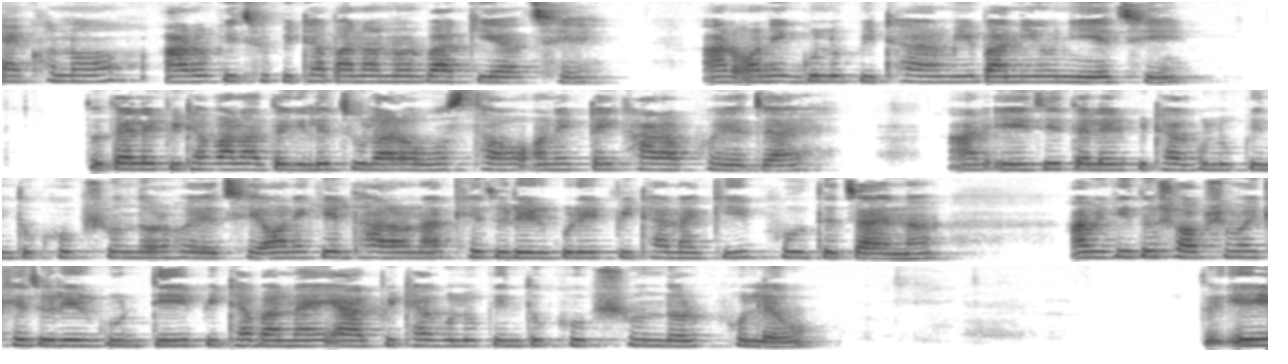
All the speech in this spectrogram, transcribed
এখনও আরও কিছু পিঠা বানানোর বাকি আছে। আর অনেকগুলো পিঠা আমি বানিয়েও নিয়েছি। তো তেলের পিঠা বানাতে গেলে চুলার অবস্থাও অনেকটাই খারাপ হয়ে যায়। আর এই যে তেলের পিঠাগুলো কিন্তু খুব সুন্দর হয়েছে। অনেকের ধারণা খেজুরের গুড়ের পিঠা নাকি ফুলতে চায় না। আমি কিন্তু সবসময় খেজুরের গুড় দিয়েই পিঠা বানাই, আর পিঠাগুলো কিন্তু খুব সুন্দর ফুলেও। তো এই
